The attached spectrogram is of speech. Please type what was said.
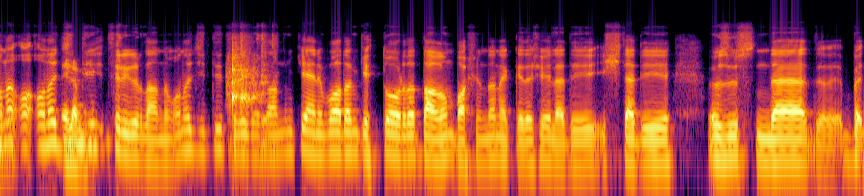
ona o- ona ciddi eləməyim. triggerlandım. Ona ciddi triggerlandım ki, yəni bu adam getdi orada dağın başında nə qədər şey elədi, işlədi, özü üstündə d- b-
